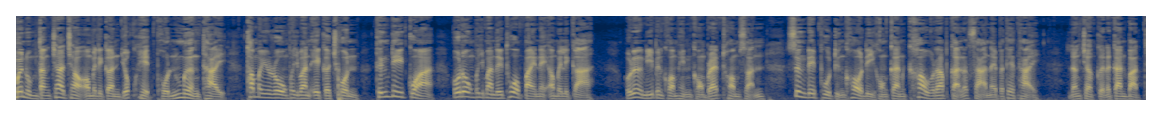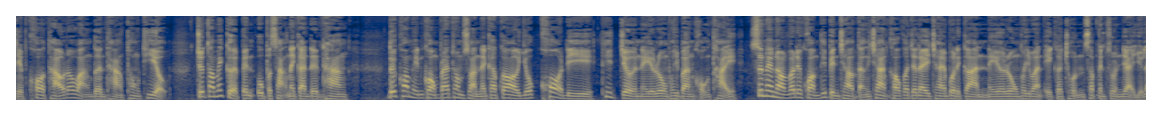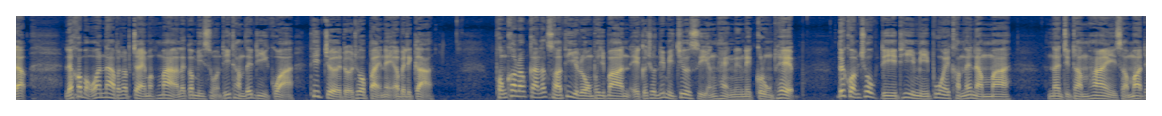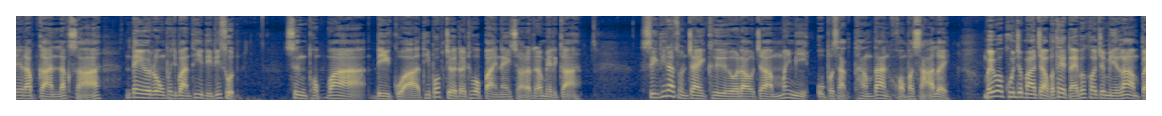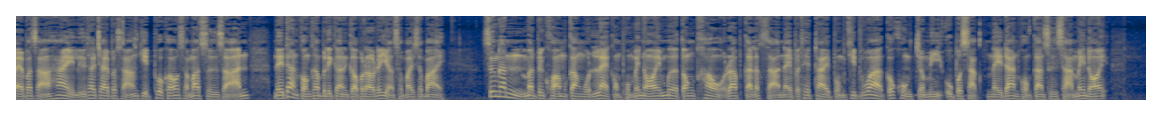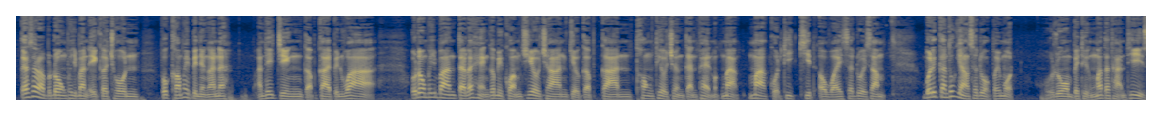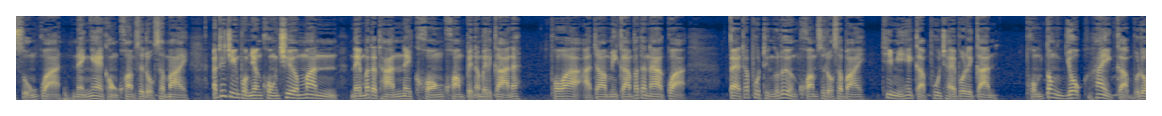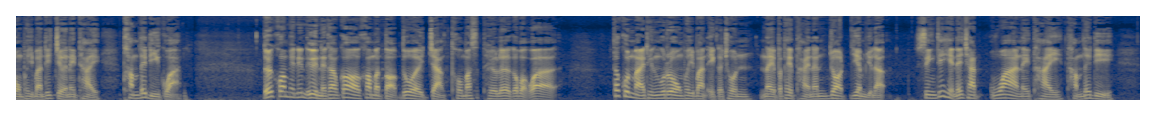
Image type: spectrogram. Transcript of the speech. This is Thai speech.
เมื่อหนุ่มต่างชาติชาวอเมริกันยกเหตุผลเมืองไทยทำไมโรงพยาบาลเอกชน ถึงดีกว่าโรงพยาบาลโดยทั่วไปในอเมริกา เรื่องนี้เป็นความเห็นของแบรดทอมสัน ซึ่งได้พูดถึงข้อดีของการเข้ารับการรักษาในประเทศไทย หลังจากเกิดอาการบาดเจ็บข้อเท้าระหว่างเดินทางท่องเที่ยว จนทำให้เกิดเป็นอุปสรรคในการเดินทาง โดยความเห็นของแบรดทอมสันนะครับก็ยกข้อดีที่เจอในโรงพยาบาลของไทย ซึ่งแน่นอนว่าด้วยความที่เป็นชาวต่างชาติเขาก็จะได้ใช้บริการในโรงพยาบาลเอกชนซะเป็นส่วนใหญ่อยู่แล้ว แล้วเขาบอกว่าน่าประทับใจมากๆ แล้วก็มีส่วนที่ทำได้ดีกว่า ที่เจอโดยทั่วไปในอเมริกา ผมเข้ารับการรักษาที่โรงพยาบาลเอกชนที่มีชื่อเสียงแห่งหนึ่งในกรุงเทพ ด้วยความโชคดีที่มีผู้ให้คำแนะนำมา นั่นจึงทำให้สามารถได้รับการรักษาในโรงพยาบาลที่ดีที่สุด ซึ่งพบว่าดีกว่าที่พบเจอโดยทั่วไปในสหรัฐอเมริกา สิ่งที่น่าสนใจคือเราจะไม่มีอุปสรรคทางด้านของภาษาเลย ไม่ว่าคุณจะมาจากประเทศไหนพวกเขาจะมีล่ามแปลภาษาให้ หรือถ้าใช้ภาษาอังกฤษพวกเขาสามารถสื่อสาร ในด้านของการบริการกับเราได้อย่างสบายๆซึ่งนั่นมันเป็นความกังวลแรกของผมไม่น้อย เมื่อต้องเข้ารับการรักษาในประเทศไทย ผมคิดว่าก็คงจะมีอุปสรรคในด้านของการสื่อสารไม่น้อย แต่สำหรับโรงพยาบาลเอกชน พวกเขาไม่เป็นอย่างนั้นนะอันที่จริงกลับกลายเป็นว่า โรงพยาบาลแต่ละแห่งก็มีความเชี่ยวชาญเกี่ยวกับการท่องเที่ยวเชิงการแพทย์มาก ๆ มากกว่าที่คิดเอาไว้ซะด้วยซ้ำบริการทุกอย่างสะดวกไปหมด รวมไปถึงมาตรฐานที่สูงกว่าในแง่ของความสะดวกสบายอันที่จริงผมยังคงเชื่อมั่นในมาตรฐานในของความเป็นอเมริกานะ เพราะว่าอาจจะมีการพัฒนากว่า แต่ถ้าพูดถึงเรื่องความสะดวกสบายที่มีให้กับผู้ใช้บริการ ผมต้องยกให้กับโรงพยาบาลที่เจอในไทยทำได้ดีกว่า โดยความเห็นอื่นๆนะครับก็เข้ามาตอบด้วยจากโทมัสเทเลอร์ก็บอกว่า ถ้าคุณหมายถึงโรงพยาบาลเอกชนในประเทศไทยนั้นยอดเยี่ยมอยู่แล้ว สิ่งที่เห็นได้ชัดว่าในไทยทำได้ดี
